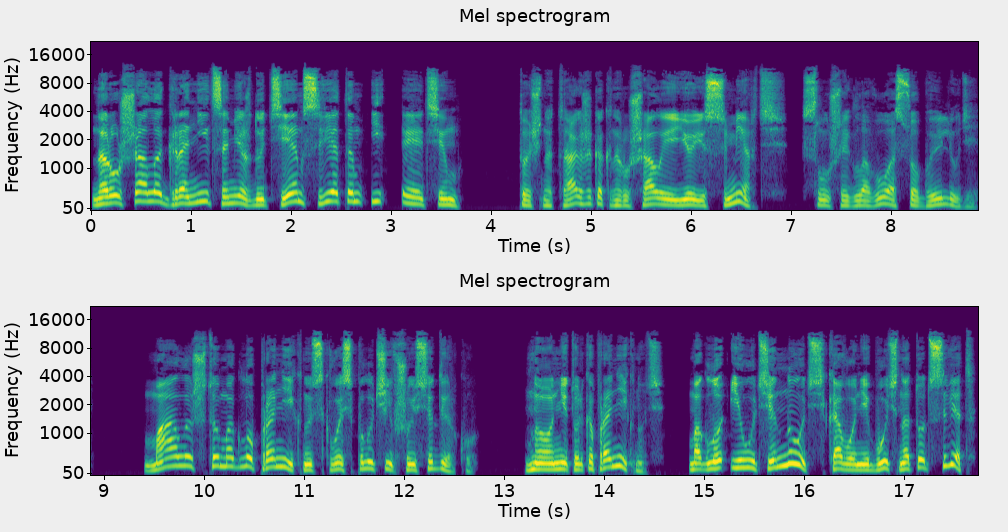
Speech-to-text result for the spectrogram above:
нарушало границы между тем светом и этим, точно так же, как нарушала ее и смерть, слушая главу «Особые люди». Мало что могло проникнуть сквозь получившуюся дырку. Но не только проникнуть, могло и утянуть кого-нибудь на тот свет.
